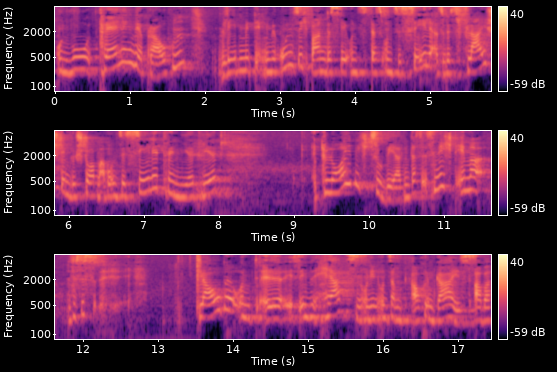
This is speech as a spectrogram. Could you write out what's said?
und wo Training wir brauchen, leben mit dem Unsichtbaren, dass wir uns, dass unsere Seele, also das Fleisch dem gestorben, aber unsere Seele trainiert wird, gläubig zu werden. Das ist nicht immer, das ist Glaube und, äh, ist im Herzen und in unserem, auch im Geist. Aber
